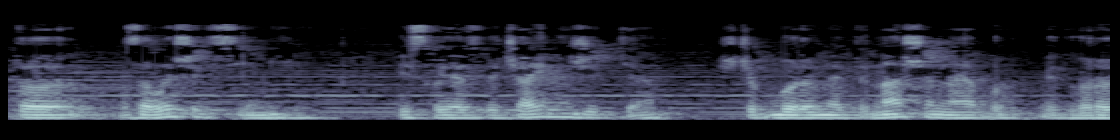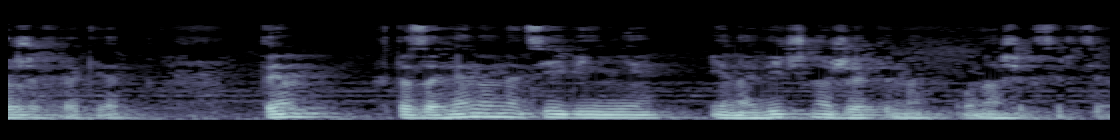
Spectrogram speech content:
хто залишив сім'ї і своє звичайне життя, щоб боронити наше небо від ворожих ракет, тим, хто загинув на цій війні і навічно житиме у наших серцях.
